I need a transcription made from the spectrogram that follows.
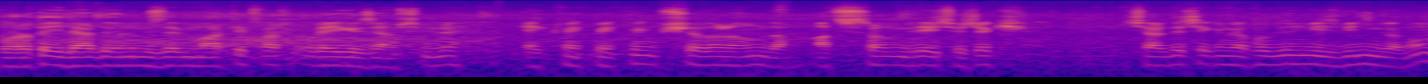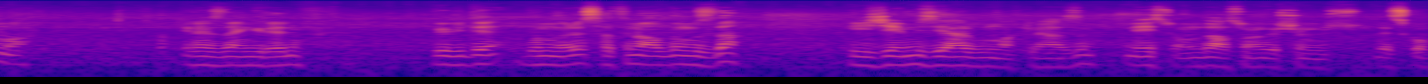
Bu arada ileride önümüzde bir market var. Oraya gireceğim şimdi. Ekmek mekmek bir şeyler alalım da atıştıralım bir de içecek. İçeride çekim yapabilir miyiz bilmiyorum ama en azından girelim. Ve bir de bunları satın aldığımızda yiyeceğimiz yer bulmak lazım. Neyse onu daha sonra düşünürüz. Let's go.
